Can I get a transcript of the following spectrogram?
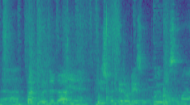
Е, Так виглядає книжка тероризм, якої у вас немає.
